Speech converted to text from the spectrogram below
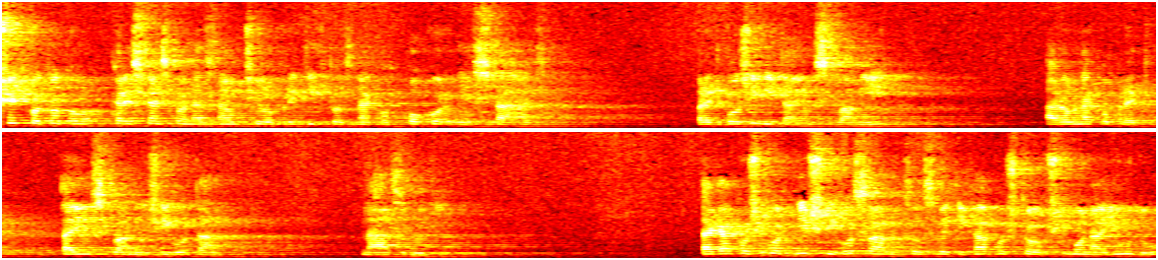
Všetko toto kresťanstvo nás naučilo pri týchto znakoch pokorne stáť pred Božími tajomstvami a rovnako pred tajomstvami života nás ľudí. Tak ako život dnešných oslávcov svätých apoštolov Šimona Júdu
